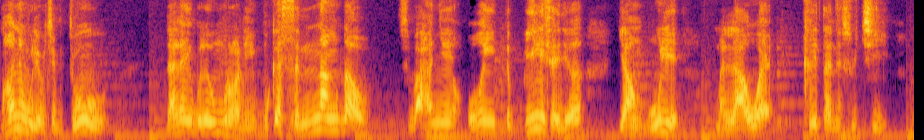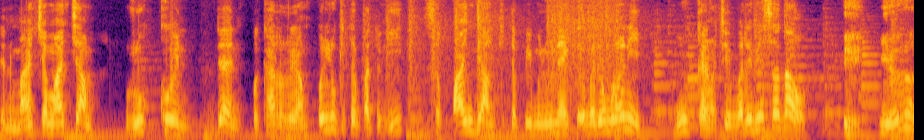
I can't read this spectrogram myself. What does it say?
mana boleh macam tu? Dalam ibadah umrah ni bukan senang tau. Sebab hanya orang yang terpilih saja yang boleh melawat ke tanah suci dan macam-macam rukun dan perkara yang perlu kita patuhi sepanjang kita pergi menunaikan ibadah umrah ni. Bukan macam ibadah biasa tau. Eh, iya ke?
